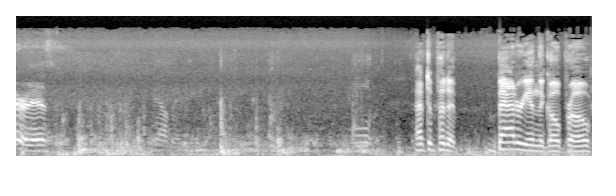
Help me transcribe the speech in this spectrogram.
There it is. Yeah, baby. I have to put a battery in the GoPro,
